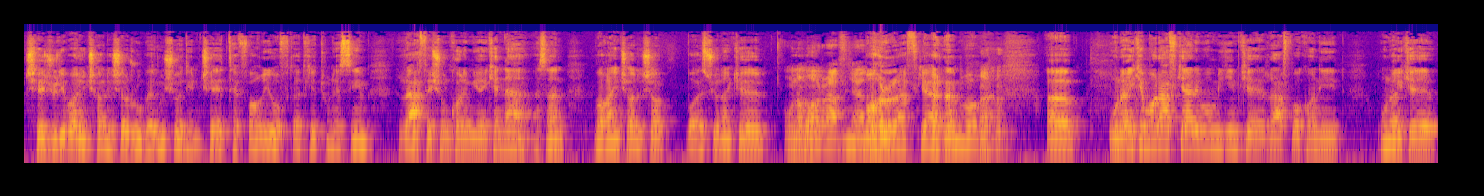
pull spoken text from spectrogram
چه جوری با این چالش ها روبرو شدیم چه اتفاقی افتاد که تونستیم رفعشون کنیم یا اینکه نه اصلا واقعا این چالش ها باعث شدن که اونا ما رفع کردن. ما رو رفع کردن واقعا. اونایی که ما رفع کردیم و میگیم که رفع بکنید اونایی که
